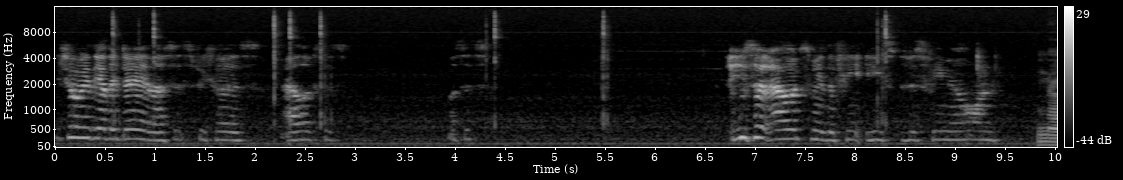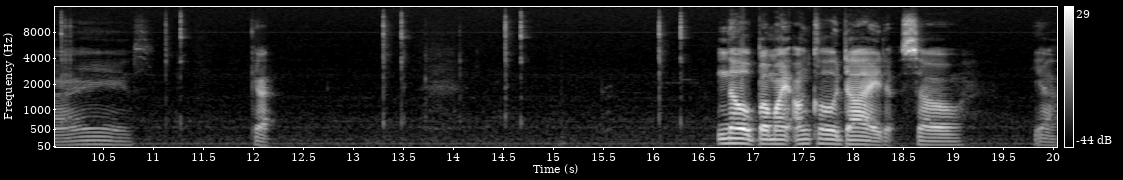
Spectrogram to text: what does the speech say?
You showed me the other day, unless it's because Alex is. Unless it's. He said Alex made the fe- he's his female one. Nice. Okay. No, but my uncle died, so yeah.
